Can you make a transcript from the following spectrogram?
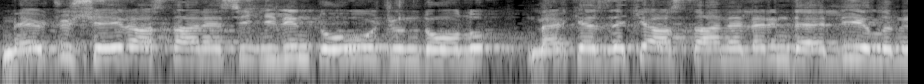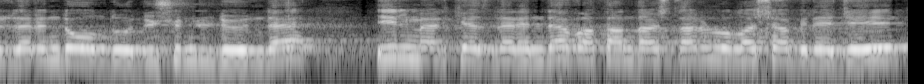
Mevcut şehir hastanesi ilin doğu ucunda olup merkezdeki hastanelerin de 50 yılın üzerinde olduğu düşünüldüğünde il merkezlerinde vatandaşların ulaşabileceği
